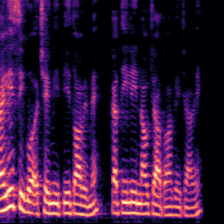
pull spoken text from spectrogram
ရိုင်လီစီကိုအချိန်မီပြေးသွားပေမဲ့ကတ်တီလေးနောက်ကျသွားခဲ့ကြတယ်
